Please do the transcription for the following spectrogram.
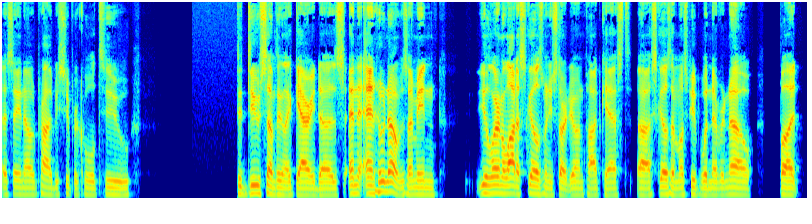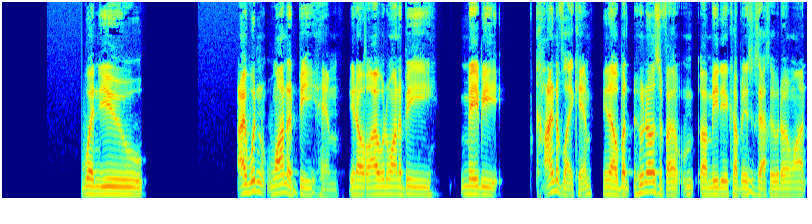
I say you know it'd probably be super cool to to do something like Gary does, and and who knows? I mean, you learn a lot of skills when you start your own podcast, uh, skills that most people would never know. But when you, I wouldn't want to be him. You know, I would want to be maybe kind of like him. You know, but who knows if I, a media company is exactly what I want.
